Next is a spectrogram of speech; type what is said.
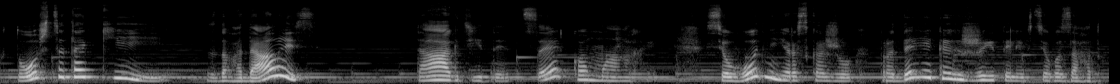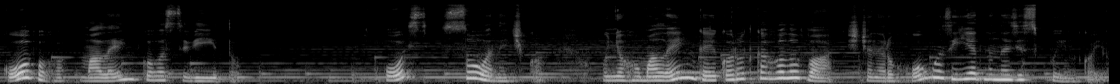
Хто ж це такі? Здогадались? Так, діти, це комахи. Сьогодні я розкажу про деяких жителів цього загадкового маленького світу. Ось сонечко. У нього маленька і коротка голова, що нерухомо з'єднана зі спинкою.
